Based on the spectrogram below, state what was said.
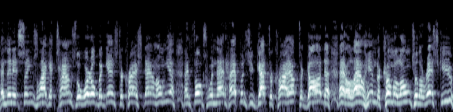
and then it seems like at times the world begins to crash down on you. And folks, when that happens, you've got to cry out to God uh, and allow Him to come along to the rescue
